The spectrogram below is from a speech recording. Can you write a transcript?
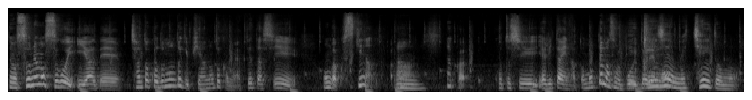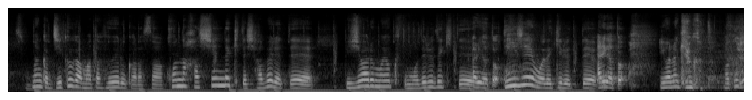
でもそれもすごい嫌でちゃんと子供の時ピアノとかもやってたし音楽好きなんだから、うん。なんか今年やりたいなと思って、まあ、そのボイトレも。DJ めっちゃいいと思う。なんか軸がまた増えるからさこんな発信できて喋れてビジュアルも良くてモデルできてありがとう。DJ もできるってありがとう。言わなきゃよかった。わかる。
